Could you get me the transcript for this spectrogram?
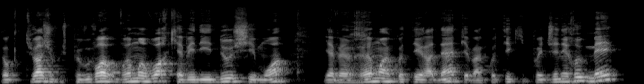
Donc, tu vois, je, je peux voir- vraiment voir qu'il y avait des deux chez moi. Il y avait vraiment un côté radin, puis il y avait un côté qui pouvait être généreux. Mais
